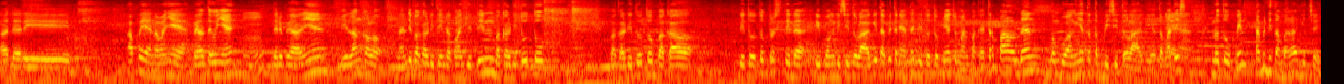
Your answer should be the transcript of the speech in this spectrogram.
uh, dari apa ya namanya ya PLTU-nya Hmm. Dari pihaknya bilang kalau nanti bakal ditindaklanjutin, bakal ditutup, bakal ditutup, bakal ditutup terus tidak dibuang di situ lagi, tapi ternyata ditutupnya cuma pakai terpal dan membuangnya tetap di situ lagi. Otomatis Iya. nutupin tapi ditambah lagi, cuy.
